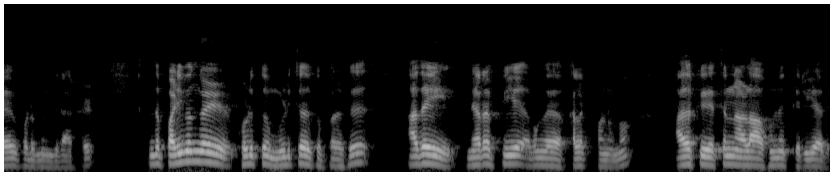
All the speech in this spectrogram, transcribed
தேவைப்படும் என்கிறார்கள். இந்த படிவங்கள் கொடுத்து முடித்ததுக்கு பிறகு அதை நிரப்பி அவங்க கலெக்ட் பண்ணணும். அதுக்கு எத்தனை நாள் ஆகும்னு தெரியாது.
